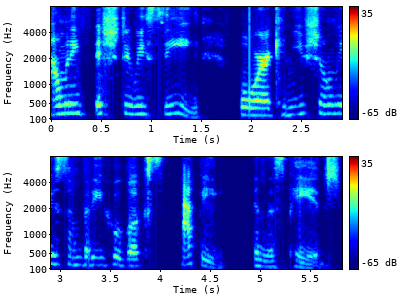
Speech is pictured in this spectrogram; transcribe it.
How many fish do we see? Or can you show me somebody who looks happy in this page?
